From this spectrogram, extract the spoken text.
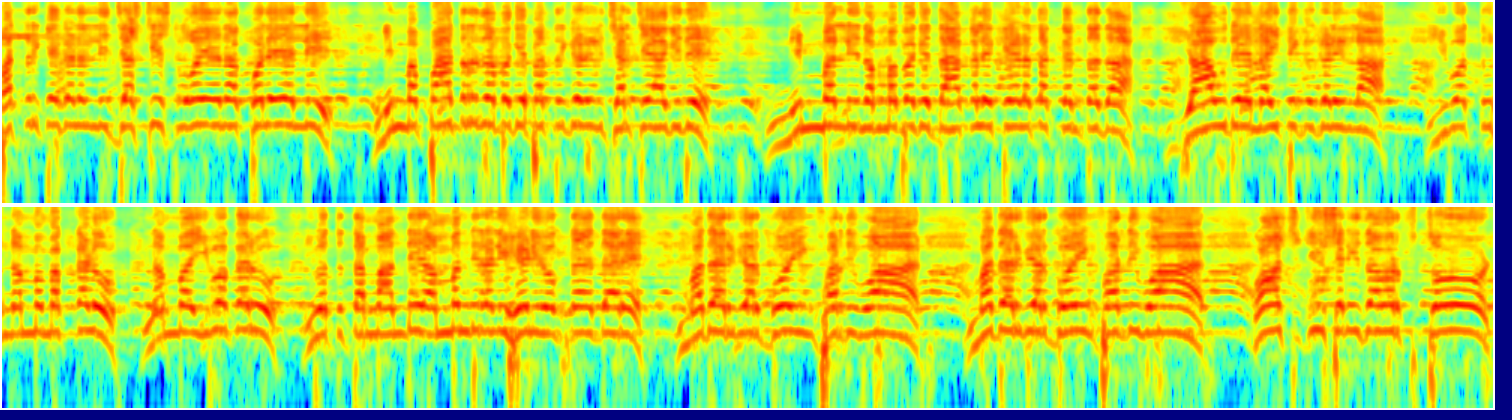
ಪತ್ರಿಕೆಗಳಲ್ಲಿ ಜಸ್ಟಿಸ್ ಲೋಯನ ಕೊಲೆಯಲ್ಲಿ ನಿಮ್ಮ ಪಾತ್ರದ ಬಗ್ಗೆ ಪತ್ರಿಕೆಗಳಲ್ಲಿ ಚರ್ಚೆ ಆಗಿದೆ ನಿಮ್ಮಲ್ಲಿ ನಮ್ಮ ಬಗ್ಗೆ ದಾಖಲೆ ಕೇಳತಕ್ಕಂಥದ ಯಾವುದೇ ನೈತಿಕಗಳಿಲ್ಲ. ಇವತ್ತು ನಮ್ಮ ಮಕ್ಕಳು, ನಮ್ಮ ಯುವಕರು ಇವತ್ತು ತಮ್ಮ ಅಂದಿ, ಅಮ್ಮಂದಿರಲ್ಲಿ ಹೇಳಿ ಹೋಗ್ತಾ ಇದ್ದಾರೆ. Mother we are going for the war mother we are going for the war constitution is our sword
